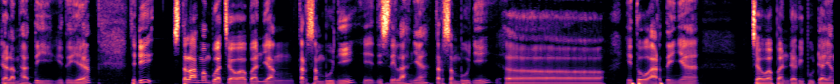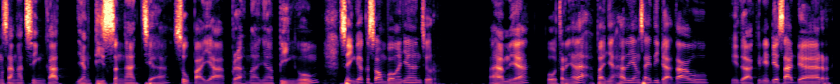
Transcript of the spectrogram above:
dalam hati gitu ya. Jadi setelah membuat jawaban yang tersembunyi, istilahnya tersembunyi, eh, itu artinya jawaban dari Buddha yang sangat singkat, yang disengaja supaya Brahmanya bingung, sehingga kesombongannya hancur. Paham ya? Oh ternyata banyak hal yang saya tidak tahu itu akhirnya dia sadar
